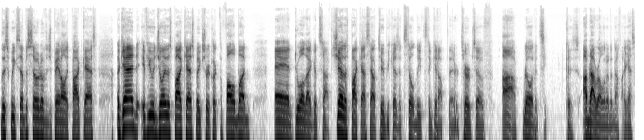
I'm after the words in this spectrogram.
this week's episode of the Japanaholic Podcast. Again, if you enjoy this podcast, make sure to click the follow button and do all that good stuff. Share this podcast out too because it still needs to get up there in terms of uh, relevancy because I'm not relevant enough, I guess.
